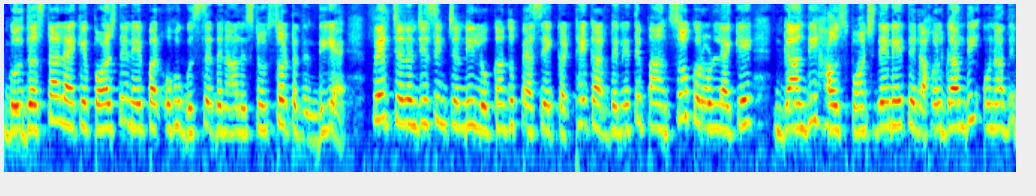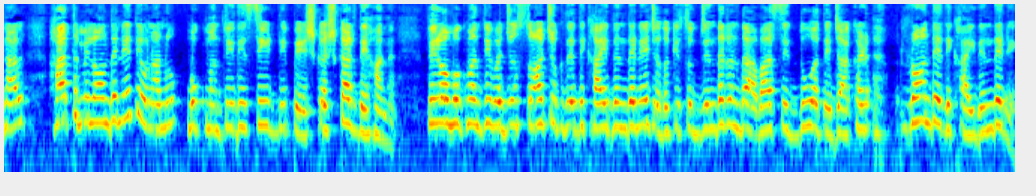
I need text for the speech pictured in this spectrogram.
ਗੁਲਦਸਤਾ ਲੈ ਕੇ ਪਹੁੰਚਦੇ ਨੇ, ਪਰ ਉਹ ਗੁੱਸੇ ਦੇ ਨਾਲ ਇਸ ਨੂੰ ਸੁੱਟ ਦਿੰਦੀ ਹੈ। ਫਿਰ ਚਰਨਜੀਤ ਸਿੰਘ ਚੰਨੀ ਲੋਕਾਂ ਤੋਂ ਪੈਸੇ ਇਕੱਠੇ ਕਰਦੇ ਨੇ ਤੇ 500 ਕਰੋੜ ਲੈ ਕੇ ਗਾਂਧੀ ਹਾਊਸ ਪਹੁੰਚਦੇ ਨੇ ਤੇ ਰਾਹੁਲ ਗਾਂਧੀ ਉਹਨਾਂ ਦੇ ਨਾਲ ਹੱਥ ਮਿਲਾਉਂਦੇ ਨੇ ਤੇ ਉਹਨਾਂ ਨੂੰ ਮੁੱਖ ਮੰਤਰੀ ਦੀ ਸੀਟ ਦੀ ਪੇਸ਼ਕਸ਼ ਕਰਦੇ ਹਨ। ਫਿਰ ਉਹ ਮੁੱਖ ਮੰਤਰੀ ਵਜੋਂ ਸਹੁੰ ਚੁੱਕਦੇ ਦਿਖਾਈ ਦਿੰਦੇ ਨੇ, ਜਦੋਂ ਕਿ ਸੁਖਜਿੰਦਰ ਰੰਧਾਵਾ ਸਿੱਧੂ ਅਤੇ ਜਾਖੜ ਰੋਂਦੇ ਦਿਖਾਈ ਦਿੰਦੇ ਨੇ।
